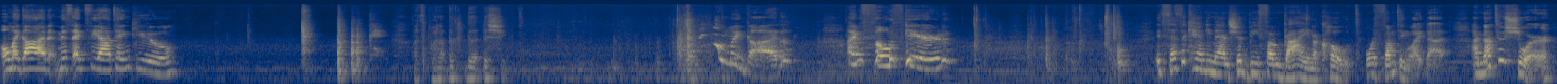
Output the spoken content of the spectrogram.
Oh my God, Miss Exia, thank you. Okay, let's put up the the, the sheet. Oh my God, I'm so scared. It says the Candyman should be some guy in a coat or something like that. I'm not too sure.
